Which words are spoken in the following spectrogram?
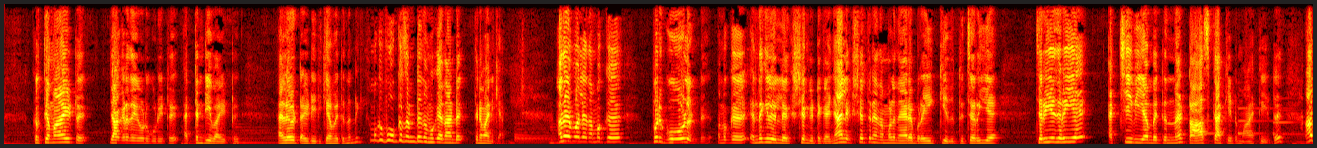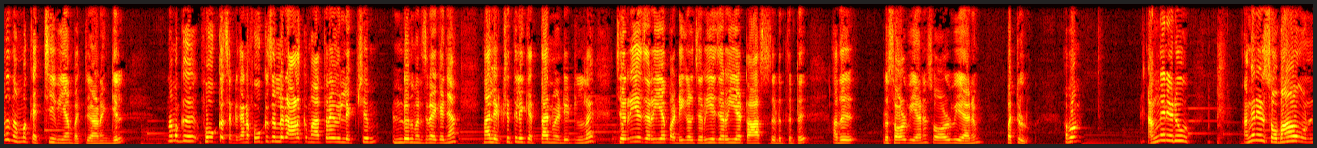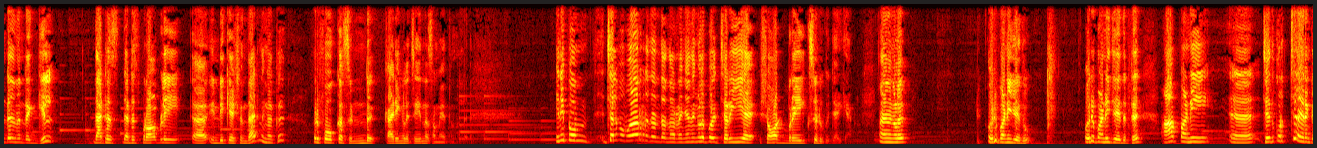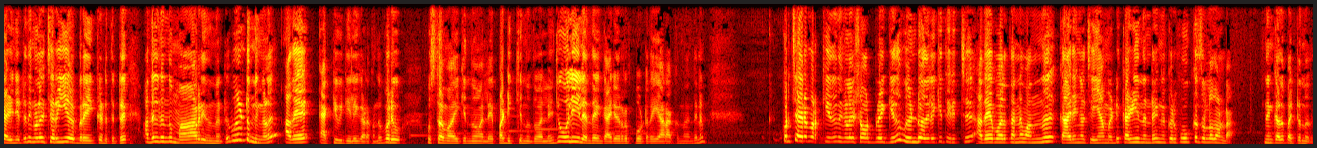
കൃത്യമായിട്ട് ജാഗ്രതയോട് കൂടിയിട്ട് അറ്റന്റീവായിട്ട് അലേർട്ടായിട്ട് ഇരിക്കാൻ പറ്റുന്നുണ്ടെങ്കിൽ നമുക്ക് ഫോക്കസ് ഉണ്ട് നമുക്ക് ഏതാണ്ട് തീരുമാനിക്കാം. അതേപോലെ നമുക്ക് ഇപ്പോൾ ഒരു ഗോളുണ്ട് നമുക്ക് എന്തെങ്കിലും ഒരു ലക്ഷ്യം കിട്ടിക്കഴിഞ്ഞാൽ ആ ലക്ഷ്യത്തിനെ നമ്മൾ നേരെ ബ്രേക്ക് ചെയ്തിട്ട് ചെറിയ ചെറിയ ചെറിയ അച്ചീവ് ചെയ്യാൻ പറ്റുന്ന ടാസ്ക് ആക്കിയിട്ട് മാറ്റിയിട്ട് അത് നമുക്ക് അച്ചീവ് ചെയ്യാൻ പറ്റുകയാണെങ്കിൽ നമുക്ക് ഫോക്കസ് ഉണ്ട്. കാരണം ഫോക്കസ് ഉള്ള ഒരാൾക്ക് മാത്രമേ ഒരു ലക്ഷ്യം ഉണ്ടെന്ന് മനസ്സിലാക്കി കഴിഞ്ഞാൽ ആ ലക്ഷ്യത്തിലേക്ക് എത്താൻ വേണ്ടിയിട്ടുള്ള ചെറിയ ചെറിയ പടികൾ ചെറിയ ചെറിയ ടാസ്ക് എടുത്തിട്ട് അത് റിസോൾവ് ചെയ്യാനും സോൾവ് ചെയ്യാനും പറ്റുള്ളൂ. അപ്പം അങ്ങനെയൊരു അങ്ങനെ ഒരു സ്വഭാവം ഉണ്ട് എന്നുണ്ടെങ്കിൽ that is that is probably indication that നിങ്ങൾക്ക് ഒരു ഫോക്കസ് ഉണ്ട് കാര്യങ്ങൾ ചെയ്യുന്ന സമയത്ത്. ഇനിയിപ്പം ചിലപ്പോൾ വേറൊരു എന്താന്ന് പറഞ്ഞു കഴിഞ്ഞാൽ നിങ്ങളിപ്പോൾ ചെറിയ ഷോർട്ട് ബ്രേക്സ് എടുക്കും വിചാരിക്കാം. അത് നിങ്ങൾ ഒരു പണി ചെയ്തു. ഒരു പണി ചെയ്തിട്ട് ആ പണി ചെയ്ത് കുറച്ച് നേരം കഴിഞ്ഞിട്ട് നിങ്ങൾ ചെറിയ ബ്രേക്ക് എടുത്തിട്ട് അതിൽ നിന്നും മാറി നിന്നിട്ട് വീണ്ടും നിങ്ങൾ അതേ ആക്ടിവിറ്റിയിലേക്ക് കിടക്കുന്നു. ഇപ്പോൾ ഒരു പുസ്തകം വായിക്കുന്നതോ അല്ലെങ്കിൽ പഠിക്കുന്നതോ അല്ലെങ്കിൽ ജോലിയിൽ എന്തെങ്കിലും കാര്യം റിപ്പോർട്ട് തയ്യാറാക്കുന്നതോ എന്തിനും കുറച്ച് നേരം വർക്ക് ചെയ്ത് നിങ്ങൾ ഷോർട്ട് ബ്രേക്ക് ചെയ്ത് വീണ്ടും അതിലേക്ക് തിരിച്ച് അതേപോലെ തന്നെ വന്ന് കാര്യങ്ങൾ ചെയ്യാൻ വേണ്ടി കഴിയുന്നുണ്ട്. നിങ്ങൾക്കൊരു ഫോക്കസ് ഉള്ളതുകൊണ്ടാണ്. നിങ്ങൾക്കത് പറ്റുന്നത്.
